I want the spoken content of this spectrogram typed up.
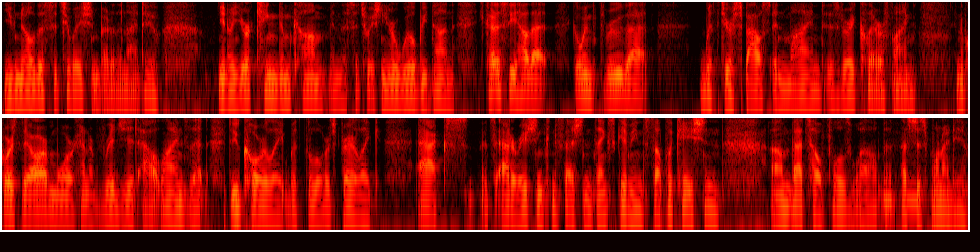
You know the situation better than I do. You know, your kingdom come in this situation. Your will be done. You kind of see how that going through that with your spouse in mind is very clarifying. And of course, there are more kind of rigid outlines that do correlate with the Lord's Prayer, like Acts, it's adoration, confession, thanksgiving, supplication. Um, that's helpful as well. But that's just one idea.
